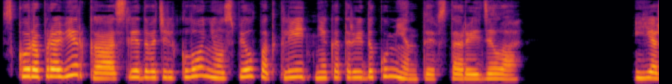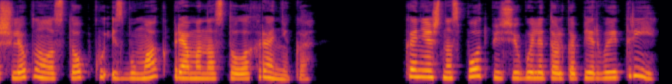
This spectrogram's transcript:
Скоро проверка, а следователь Кло не успел подклеить некоторые документы в старые дела. И я шлепнула стопку из бумаг прямо на стол охранника. Конечно, с подписью были только первые три,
